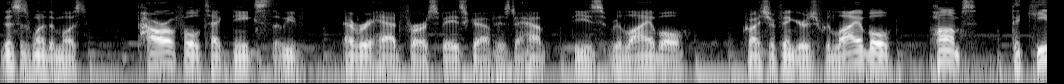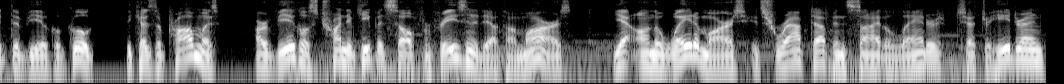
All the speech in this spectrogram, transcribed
this is one of the most powerful techniques that we've ever had for our spacecraft is to have these reliable, cross your fingers, reliable pumps to keep the vehicle cool. Because the problem is our vehicle is trying to keep itself from freezing to death on Mars, yet on the way to Mars, it's wrapped up inside a lander tetrahedron.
